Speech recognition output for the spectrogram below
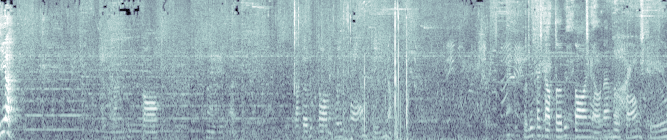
yeah yeah à? to. Này counter Victor này, hơi khó một tí nhỉ? Tôi biết cách counter Victor nhưng mà nó đang hơi khó một xíu.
